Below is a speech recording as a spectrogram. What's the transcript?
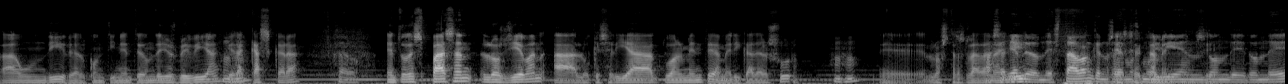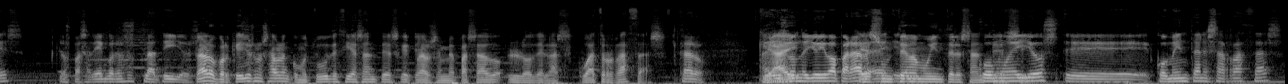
a hundir el continente donde ellos vivían, que era Cáscara, entonces pasan, los llevan a lo que sería actualmente América del Sur. Eh, los trasladan Pasarían allí. de donde estaban, que no sabemos muy bien dónde, dónde es los pasarían con esos platillos. Claro, porque ellos nos hablan, como tú decías antes, que claro, se me ha pasado lo de las cuatro razas. Claro. Que Ahí es donde yo iba a parar. Es un eh, tema muy interesante. Cómo ellos eh, comentan esas razas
